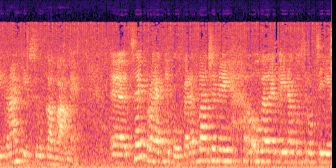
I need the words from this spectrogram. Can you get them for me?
гідрантів з рукавами. Е, Цей проект не був передбачений е, у великій реконструкції.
